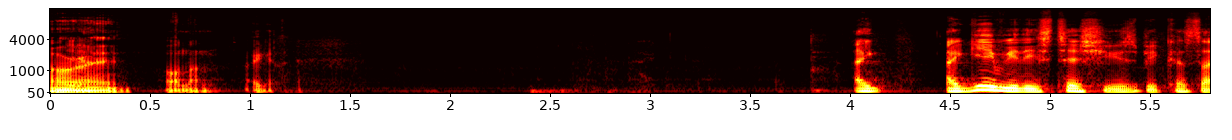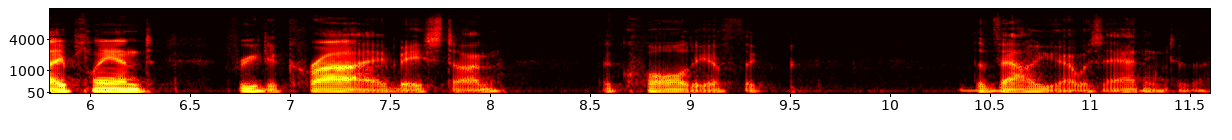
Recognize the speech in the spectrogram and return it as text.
all yeah. right hold on I got I I gave you these tissues because I planned free to cry based on the quality of the the value I was adding to the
